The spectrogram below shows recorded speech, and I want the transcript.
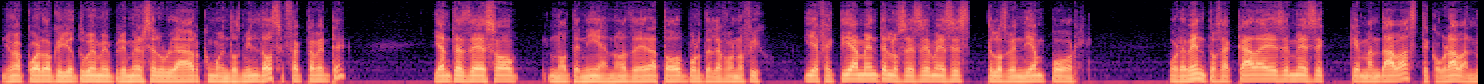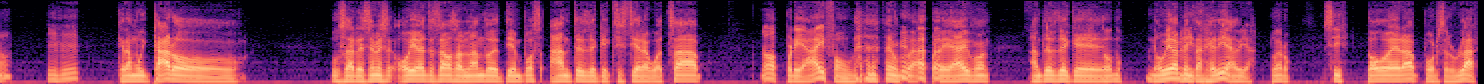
yo me acuerdo que yo tuve mi primer celular como en 2002 exactamente. Y antes de eso no tenía, ¿no? Era todo por teléfono fijo. Y efectivamente los SMS te los vendían por, por evento. O sea, cada SMS que mandabas te cobraban, ¿no? Que era muy caro usar SMS. Obviamente estamos hablando de tiempos antes de que existiera WhatsApp, No, pre-iPhone. pre-iPhone, antes de que Todo. no hubiera mensajería. Había, claro. Sí, Todo era por celular.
